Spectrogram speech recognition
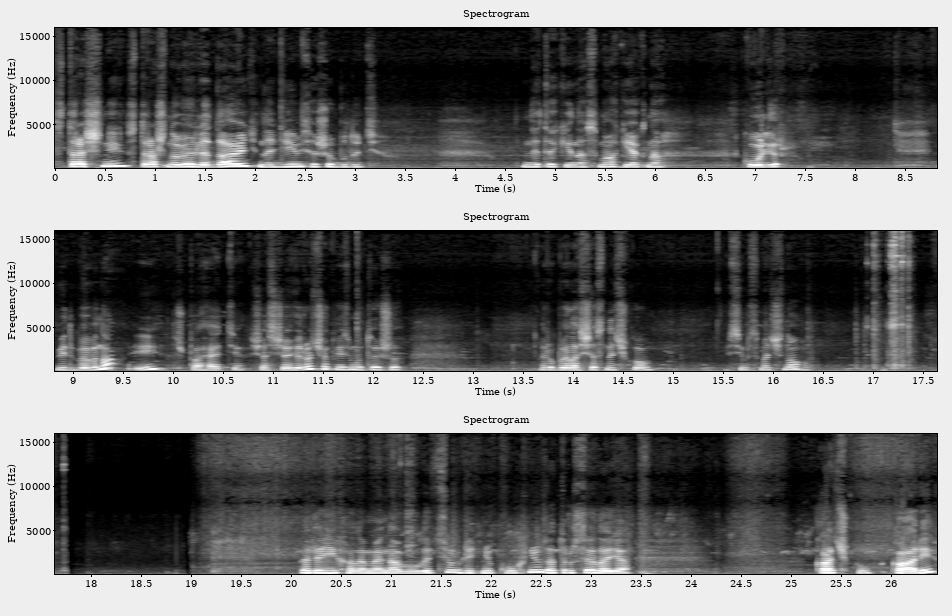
Страшні, страшно виглядають. Надіємося, що будуть не такі на смак, як на колір. Відбивна і шпагетті. Зараз ще огірочок візьму, той, що робила з чесничком. Всім смачного. Переїхали ми на вулицю в літню кухню. Затрусила я качку карі.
